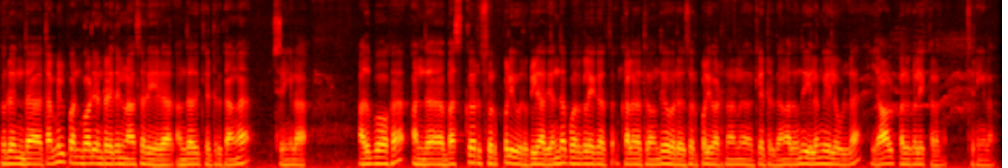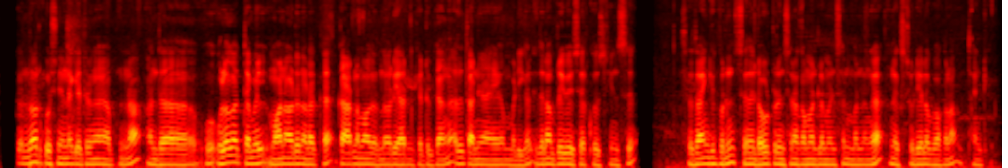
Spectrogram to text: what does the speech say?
ஒரு இந்த தமிழ் பண்பாடு என்ற இதில் ஆசிரியர் யார் அந்த இது கேட்டிருக்காங்க. சரிங்களா? அதுபோக அந்த பஸ்கர் சொற்பொழிவு இருக்குல்லையா அது எந்த பல்கலைக்கழக கழகத்தில் வந்து ஒரு சொற்பொழிவு ஆட்டினான்னு கேட்டிருக்காங்க. அது வந்து இலங்கையில் உள்ள யாழ் பல்கலைக்கழகம். சரிங்களா? இன்னொரு கொஸ்டின் என்ன கேட்டிருக்காங்க அப்படின்னா அந்த உ- தமிழ் மாநாடு நடக்க காரணமாக இருந்தவர் யாருன்னு கேட்டிருக்காங்க. அது தனிநாயகம் மடிகள் இதெல்லாம் previous year questions so thank you friends எதாவது டவுட் இருந்துச்சுன்னா கமெண்ட்டில் மென்ஷன் பண்ணுங்கள் நெக்ஸ்ட் வீடியோவில் பார்க்கலாம். தேங்க்யூ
